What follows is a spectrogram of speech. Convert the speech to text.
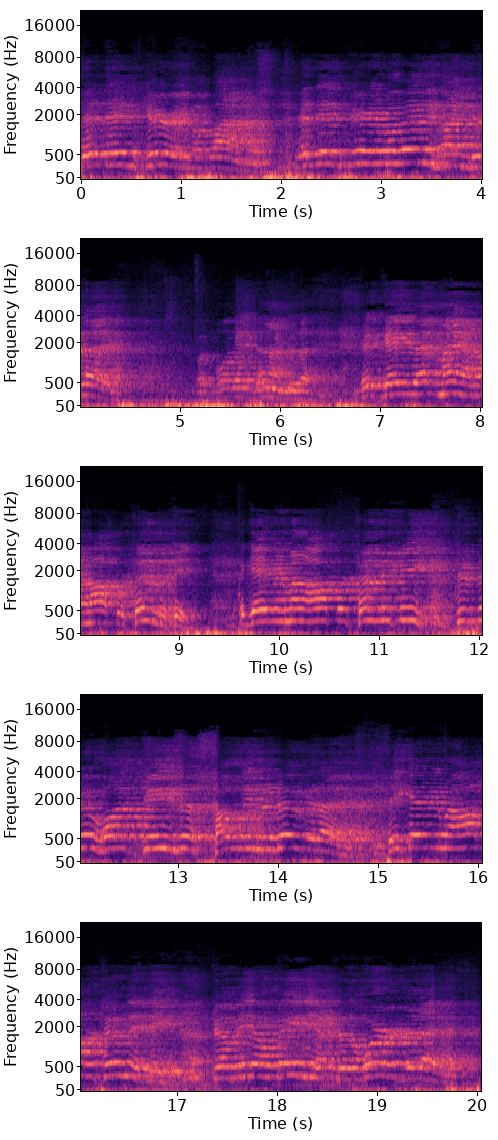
It didn't cure him of blindness. It didn't cure him of anything today. But what it done today, it gave that man an opportunity. It gave him an opportunity to do what Jesus told him to do today. He gave him an opportunity to be obedient to the Word today.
